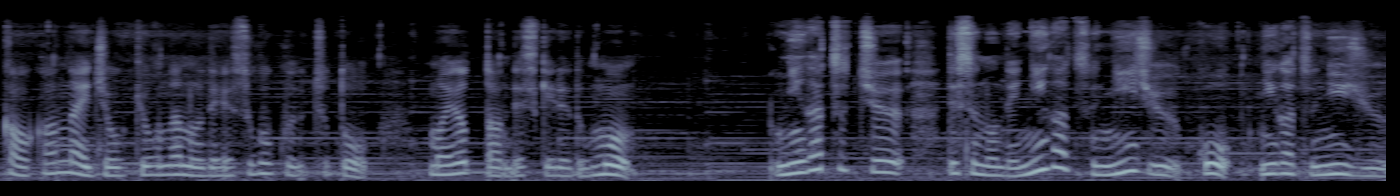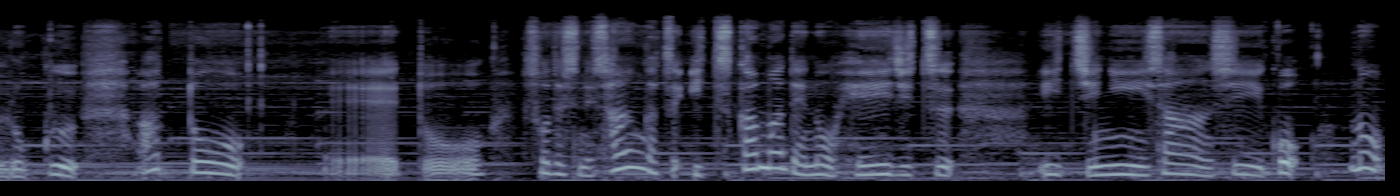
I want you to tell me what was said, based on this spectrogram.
かわかんない状況なのですごくちょっと迷ったんですけれども2月中ですので2月252月26あとえっ、ー、とそうですね3月5日までの平日12345の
